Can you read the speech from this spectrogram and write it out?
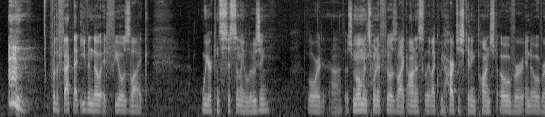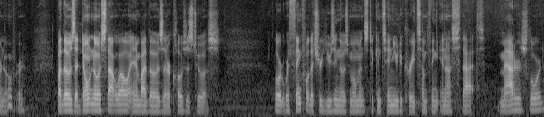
for the fact that even though it feels like we are consistently losing, Lord, uh, those moments when it feels like, honestly, like we are just getting punched over and over and over by those that don't know us that well and by those that are closest to us. Lord, we're thankful that you're using those moments to continue to create something in us that matters, Lord.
